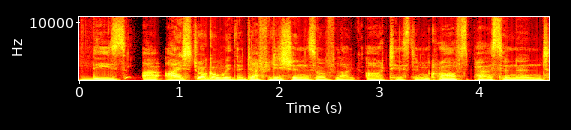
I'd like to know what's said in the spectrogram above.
these, uh, I struggle with the definitions of like artist and craftsperson and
